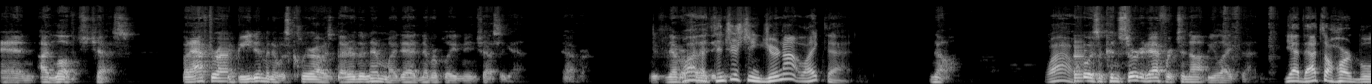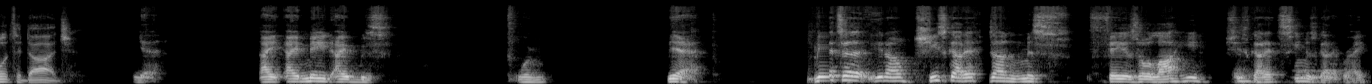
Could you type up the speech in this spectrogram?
And I loved chess. But after I beat him and it was clear I was better than him, my dad never played me in chess again. Ever. We've never Wow, that's again. interesting. You're not like that. No. Wow. But it was a concerted effort to not be like that. Yeah, that's a hard bullet to dodge. Yeah. I I made I was we're yeah. It's a you know she's got it on Miss Fayzolahi. She's got it. Seema's got it right.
